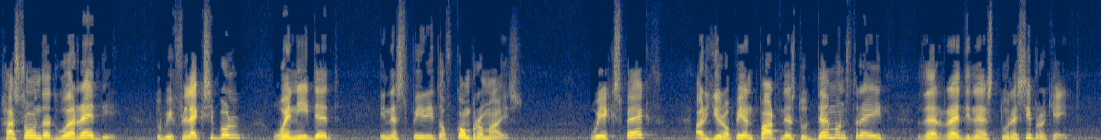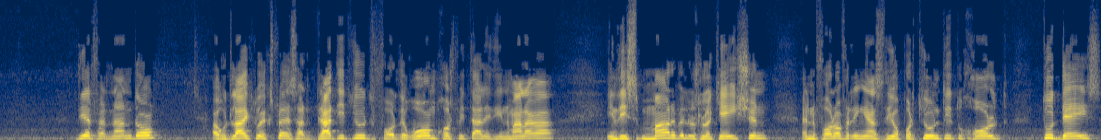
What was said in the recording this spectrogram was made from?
has shown that we're ready to be flexible when needed in a spirit of compromise. We expect our European partners to demonstrate their readiness to reciprocate. Dear Fernando, I would like to express our gratitude for the warm hospitality in Malaga, in this marvelous location, and for offering us the opportunity to hold two days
